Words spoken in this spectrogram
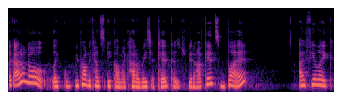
Like I don't know. Like we probably can't speak on like how to raise your kid because we don't have kids. But I feel like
